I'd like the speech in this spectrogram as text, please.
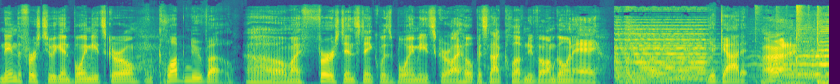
Name the first two again. Boy Meets Girl. And Club Nouveau. Oh, my first instinct was Boy Meets Girl. I hope it's not Club Nouveau. I'm going A. You got it. All right.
